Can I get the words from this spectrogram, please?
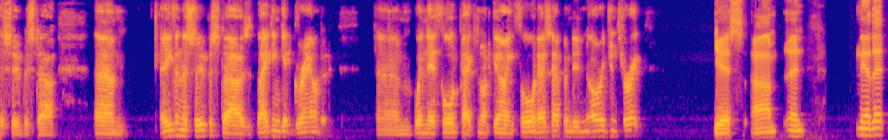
superstar. Um, even the superstars, they can get grounded um, when their forward pack's not going forward, as happened in Origin three. Yes, um, and now that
